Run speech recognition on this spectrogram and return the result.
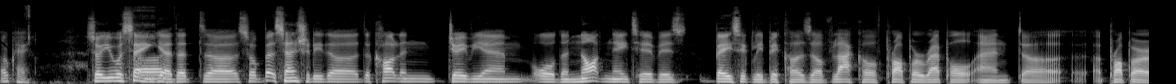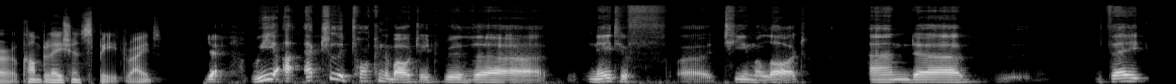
Okay. So you were saying, Uh, yeah, that uh, so essentially the the Kotlin JVM or the not native is basically because of lack of proper REPL and uh, a proper compilation speed, right? Yeah, we are actually talking about it with the native uh, team a lot, and uh, they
